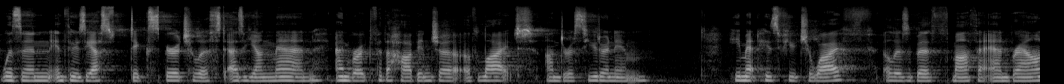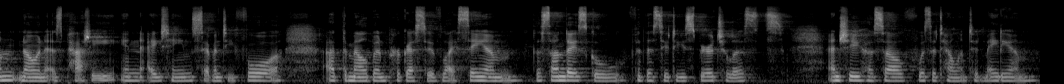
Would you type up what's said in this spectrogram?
was an enthusiastic spiritualist as a young man and wrote for the Harbinger of Light under a pseudonym. He met his future wife, Elizabeth Martha Ann Brown, known as Patty, in 1874 at the Melbourne Progressive Lyceum, the Sunday school for the city's spiritualists, and she herself was a talented medium.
